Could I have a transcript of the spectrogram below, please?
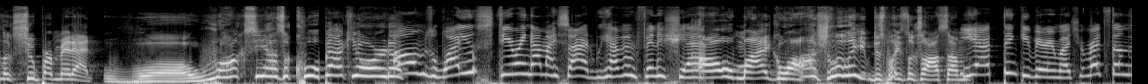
looks super mid-end. Whoa. Roxy has a cool backyard. Holmes, why are you steering on my side? We haven't finished yet. Oh my gosh, Lily, this place looks awesome. Yeah, thank you very much. Redstone's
